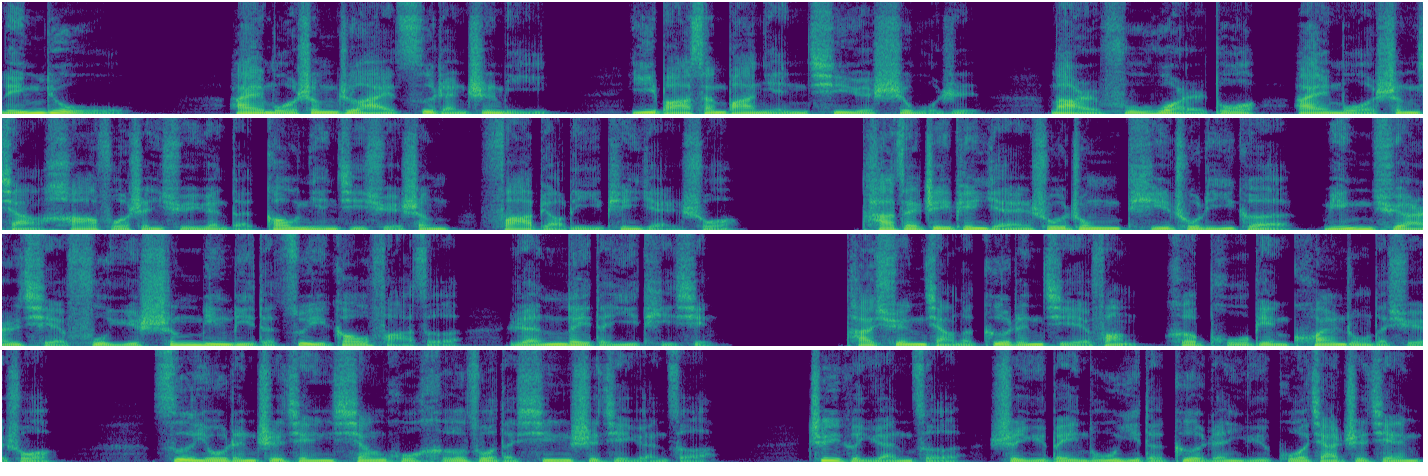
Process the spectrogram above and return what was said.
零六五，爱默生热爱自然之谜。一八三八年七月十五日，拉尔夫·沃尔多·爱默生向哈佛神学院的高年级学生发表了一篇演说。他在这篇演说中提出了一个明确而且富于生命力的最高法则：人类的一体性。他宣讲了个人解放和普遍宽容的学说，自由人之间相互合作的新世界原则。这个原则是与被奴役的个人与国家之间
